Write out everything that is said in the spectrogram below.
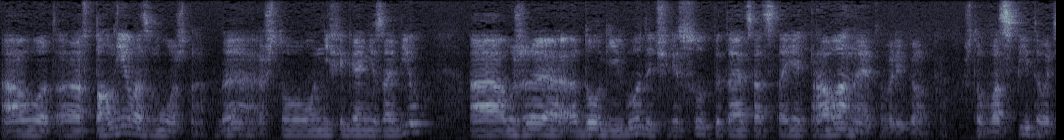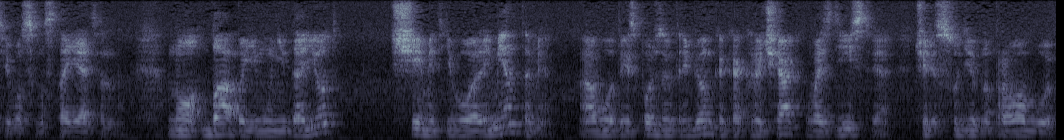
а вот, а вполне возможно, да, что он нифига не забил, а уже долгие годы через суд пытается отстоять права на этого ребенка, чтобы воспитывать его самостоятельно но баба ему не дает, щемит его алиментами, а вот, и использует ребенка как рычаг воздействия через судебно-правовую,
